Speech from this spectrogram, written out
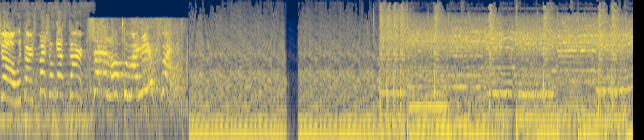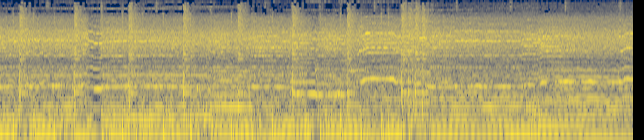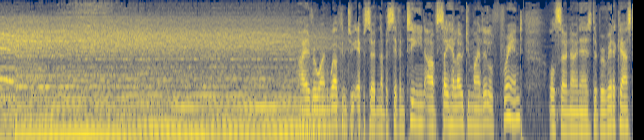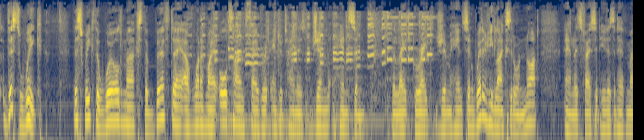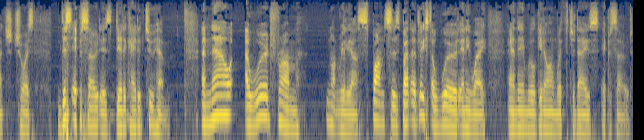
Show with our special guest star. Say hello to my little friend. Hi everyone, welcome to episode number 17 of Say Hello to My Little Friend, also known as the Berettacast. This week, this week the world marks the birthday of one of my all-time favorite entertainers, Jim Henson. The late great Jim Henson, whether he likes it or not, and let's face it, he doesn't have much choice. This episode is dedicated to him. And now, a word from not really our sponsors, but at least a word anyway, and then we'll get on with today's episode.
